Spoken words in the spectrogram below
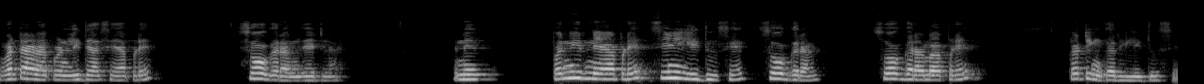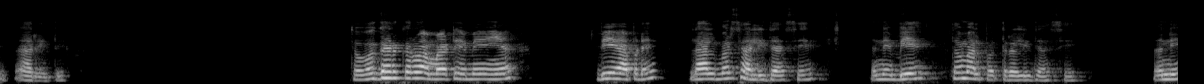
વટાણા પણ લીધા છે આપણે, સો ગ્રામ જેટલા. અને પનીરને આપણે સીણી લીધું છે સો ગ્રામ. સો ગ્રામ આપણે કટિંગ કરી લીધું છે આ રીતે. તો વઘાર કરવા માટે મેં અહીંયા બે આપણે લાલ મરચાં લીધા છે અને બે તમાલપત્ર લીધા છે. અને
